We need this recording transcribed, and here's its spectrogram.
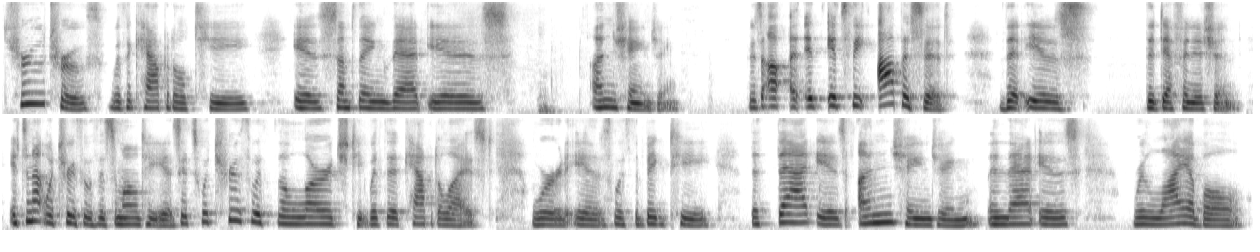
true truth with a capital T is something that is unchanging. It's, uh, it, it's the opposite that is the definition. It's not what truth with a small t is. It's what truth with the large t, with the capitalized word is, with the big T. That that is unchanging and that is reliable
